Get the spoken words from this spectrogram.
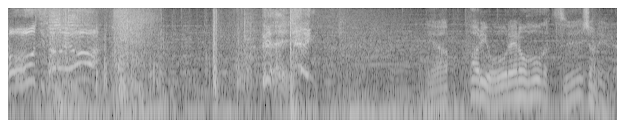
王子様よ やっぱり俺の方が強えじゃねえか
